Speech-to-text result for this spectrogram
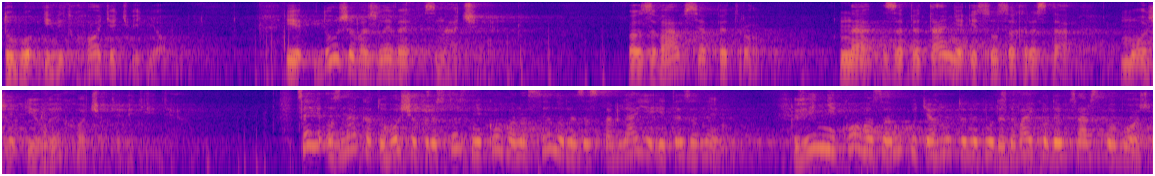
Тому і відходять від нього. І дуже важливе значення. Озвався Петро на запитання Ісуса Христа, може і ви хочете відійти? Це є ознака того, що Христос нікого на силу не заставляє йти за ним. Він нікого за руку тягнути не буде. Давай ходи в Царство Боже.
